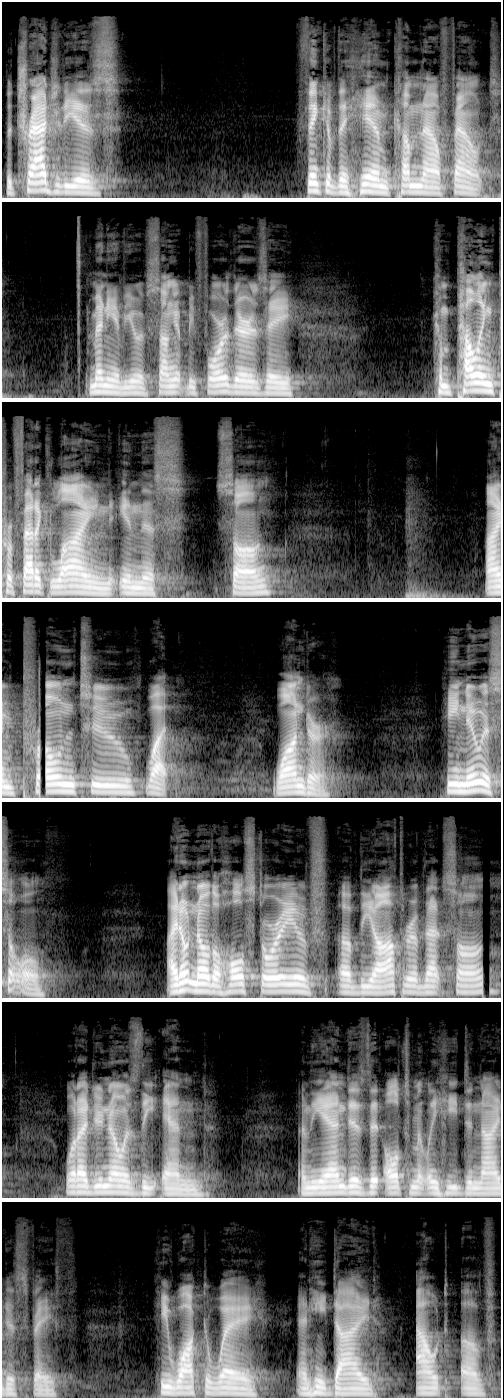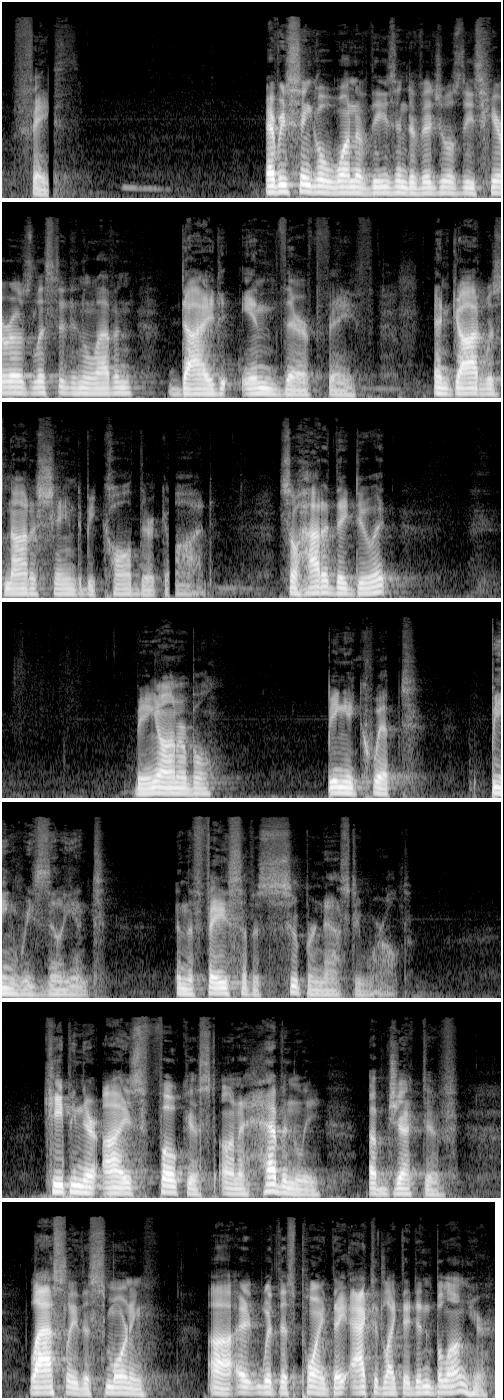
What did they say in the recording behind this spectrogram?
The tragedy is think of the hymn, Come Thou Fount. Many of you have sung it before. There is a compelling prophetic line in this song. I'm prone to what? Wander. He knew his soul. I don't know the whole story of, of the author of that song. What I do know is the end. And the end is that ultimately he denied his faith. He walked away and he died out of faith. Every single one of these individuals, these heroes listed in 11, died in their faith. And God was not ashamed to be called their God. So, how did they do it? Being honorable, being equipped, being resilient in the face of a super nasty world, keeping their eyes focused on a heavenly objective. Lastly, this morning, uh, with this point, they acted like they didn't belong here.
